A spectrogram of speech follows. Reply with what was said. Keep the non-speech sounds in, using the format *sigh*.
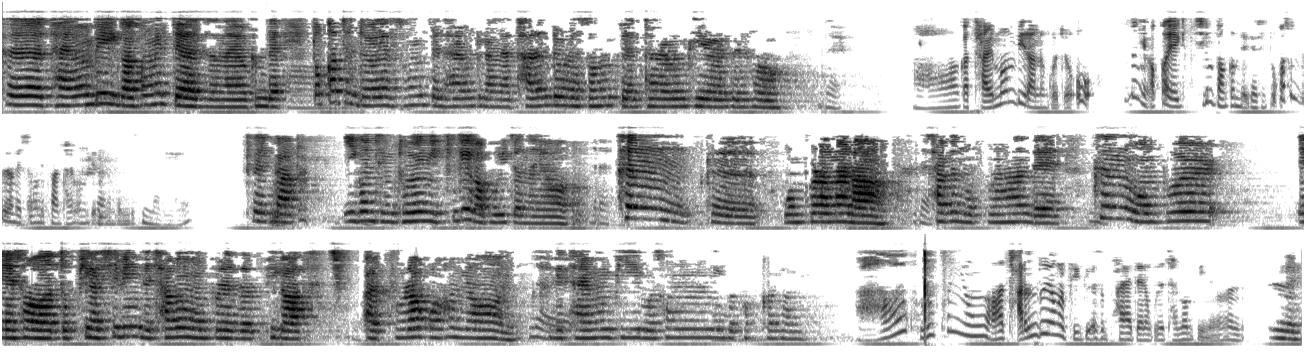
그 닮은비가 성립돼야 되잖아요. 근데 아. 똑같은 도형에서 성립된 닮은비가 아니라 다른 도형에서 성립된 닮은비여야 돼서 네. 아, 그러니까 닮은비라는 거죠. 어, 선생님 아까 얘기, 지금 방금 얘기하신 똑같은 도형에서 성립한 닮은비라는 건 무슨 말이에요? 그러니까 이건 지금 도형이 두 개가 보이잖아요. 네. 큰그 원뿔 하나랑 네. 작은 원뿔 하나인데 큰 원뿔에서 높이가 10인데 작은 원뿔의 높이가 아 9라고 하면 네. 그게 닮은 비로 성립을 바꿔서 아, 그렇군요. 아, 다른 도형을 비교해서 봐야 되는군요, 닮은 비는. 네.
